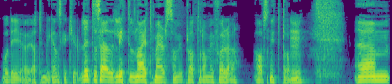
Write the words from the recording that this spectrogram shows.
Och det gör ju att det blir ganska kul. Lite så här Little Nightmares som vi pratade om i förra avsnittet då. Mm. Ehm,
